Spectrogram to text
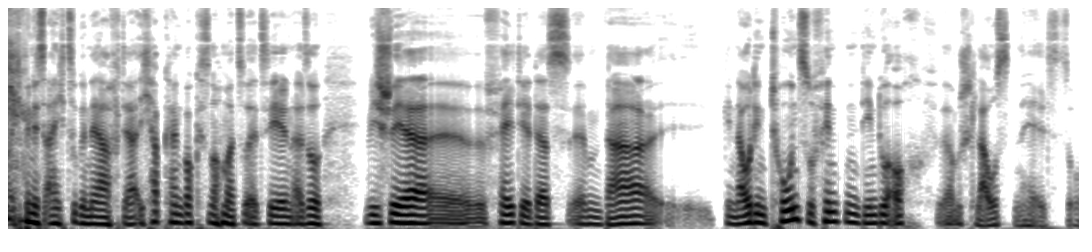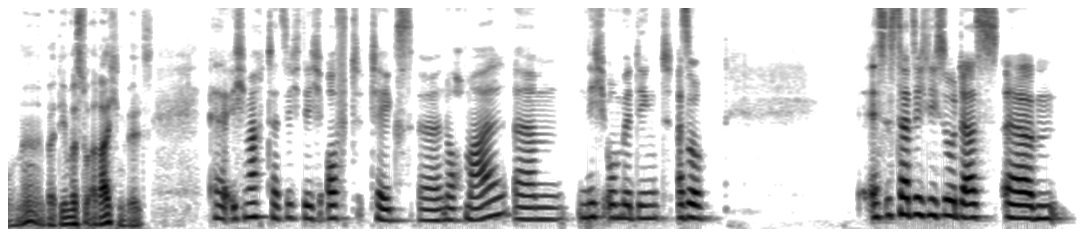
ich bin jetzt eigentlich zu genervt, ja, ich habe keinen Bock, es nochmal zu erzählen. Also wie schwer äh, fällt dir das, ähm, da genau den Ton zu finden, den du auch für am schlausten hältst, so, ne, bei dem, was du erreichen willst? Äh, ich mache tatsächlich oft Takes äh, nochmal. Ähm, nicht unbedingt, also es ist tatsächlich so, dass ähm,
